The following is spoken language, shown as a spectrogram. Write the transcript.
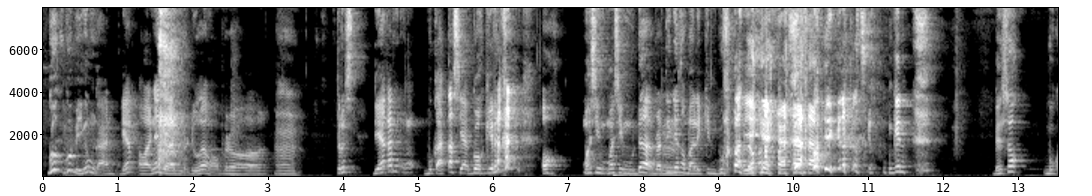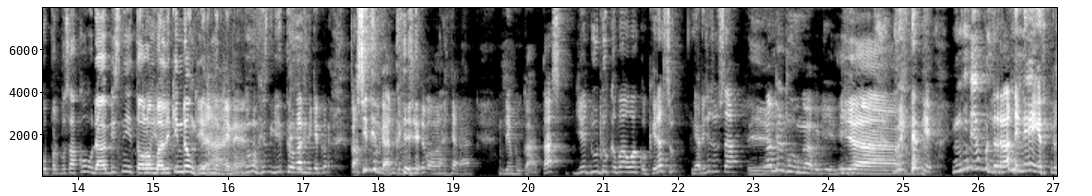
gue gue bingung kan dia awalnya jalan berdua ngobrol Hmm. terus dia kan buka tas ya gue kira kan oh masih masih muda berarti dia ngebalikin buku atau Iya. Situ. Mungkin besok buku perpus aku udah habis nih, tolong Oh, iya. balikin dong gitu Ya, mungkin ya. gue mungkin gitu kan mikir gue positif kan positif auranya kan dia buka tas dia duduk ke bawah gue kira su nyarinya susah Iya. ngambil bunga begini Iya. gue ingat kayak ini beneran ini gitu.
